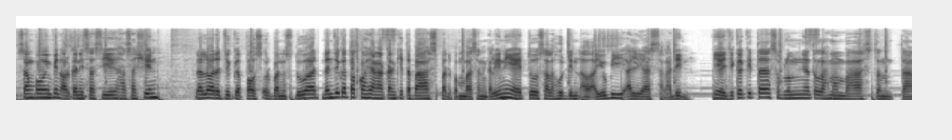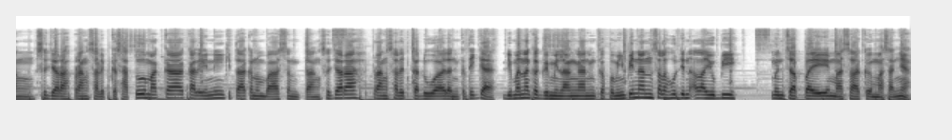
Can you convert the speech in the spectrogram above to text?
sang pemimpin organisasi Hasashin, lalu ada juga Paus Urbanus II, dan juga tokoh yang akan kita bahas pada pembahasan kali ini yaitu Salahuddin Al-Ayubi alias Saladin. Ya, jika kita sebelumnya telah membahas tentang sejarah Perang Salib ke-1, maka kali ini kita akan membahas tentang sejarah Perang Salib kedua dan ketiga, di mana kegemilangan kepemimpinan Salahuddin Al-Ayubi mencapai masa keemasannya.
